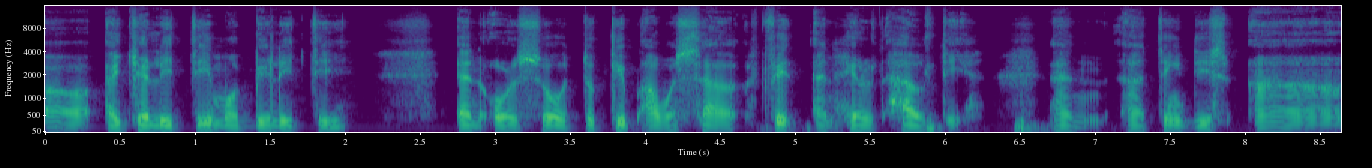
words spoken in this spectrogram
uh, agility mobility and also to keep ourselves fit and health, healthy. And I think this uh,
